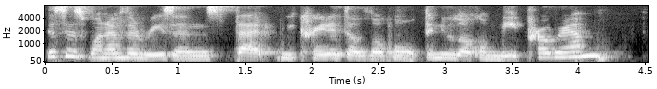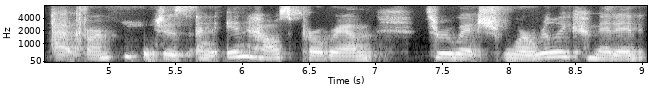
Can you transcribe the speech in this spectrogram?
This is one of the reasons that we created the local, the new local meat program at Farm, which is an in-house program through which we're really committed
